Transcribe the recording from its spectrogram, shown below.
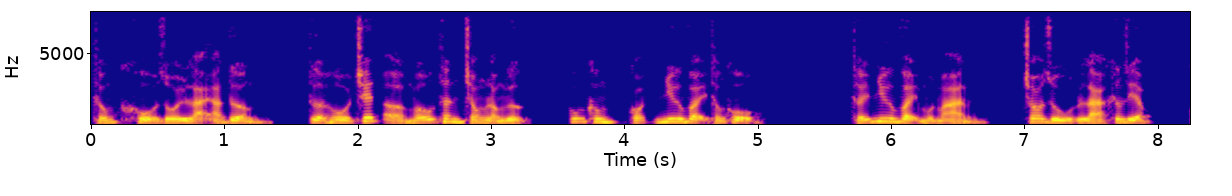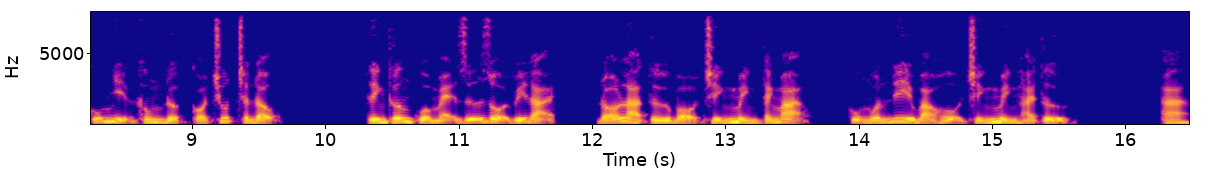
thống khổ rồi lại an tưởng, tựa hồ chết ở mẫu thân trong lòng ngực, cũng không có như vậy thống khổ. Thấy như vậy một màn, cho dù là Khương Diệp, cũng nhịn không được có chút chấn động. Tình thương của mẹ dữ dội vĩ đại, đó là từ bỏ chính mình tánh mạng, cũng muốn đi bảo hộ chính mình hài tử. A.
